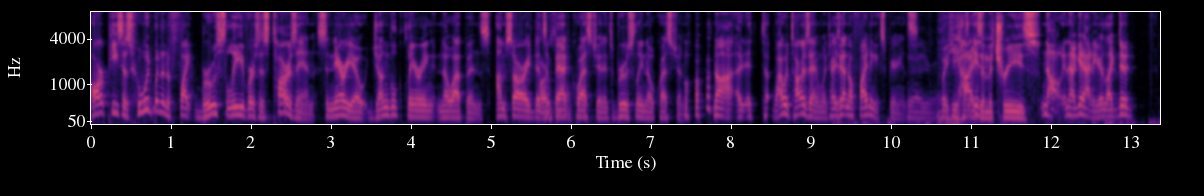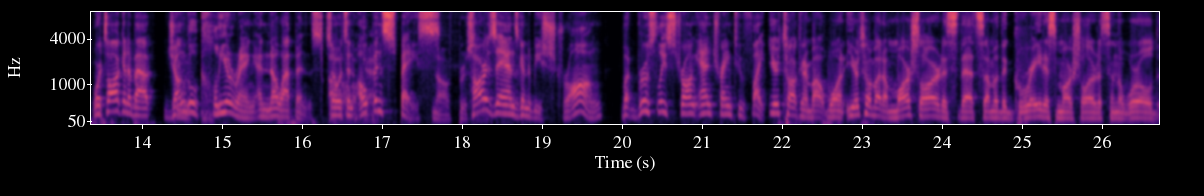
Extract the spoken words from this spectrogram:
RP says, Who would win in a fight, Bruce Lee versus Tarzan? Scenario, jungle clearing, no weapons. I'm sorry, that's a bad question. It's Bruce Lee, no question. no, I- it, why would Tarzan win? He's got no fighting experience. Yeah, right. But he hides Is- in the trees. No, now get out of here. Like, dude, we're talking about jungle hmm. clearing and no weapons. So Oh, it's an oh, okay. open space. No, Bruce Tarzan's going to be strong, but Bruce Lee's strong and trained to fight. You're talking about one. You're talking about a martial artist that some of the greatest martial artists in the world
